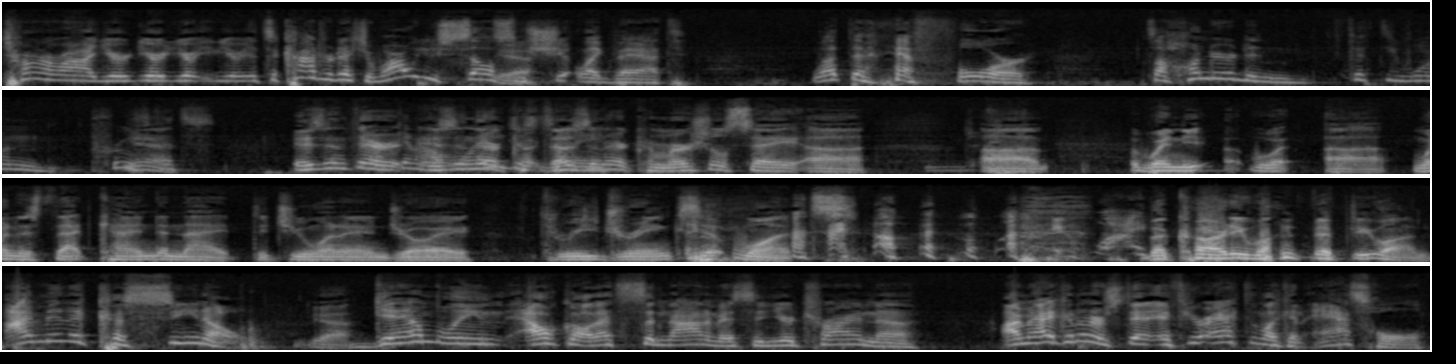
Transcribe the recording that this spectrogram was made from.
turn around? You're, you're, you're, you're, it's a contradiction. Why would you sell some Yeah. shit like that? Let them have four. It's 151 proof. Yeah. That's Isn't there? Fucking Isn't there? outrageous to Doesn't me. their commercials say uh, uh, when you uh, uh, when it's that kind of night that you want to enjoy three drinks at once? like, why? Bacardi 151. I'm in a casino. Yeah. Gambling, alcohol, that's synonymous, and you're trying to. I mean, I can understand. If you're acting like an asshole,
